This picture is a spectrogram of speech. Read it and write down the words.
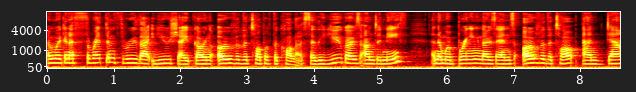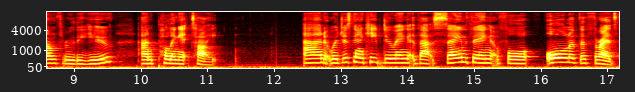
and we're going to thread them through that U shape going over the top of the collar. So the U goes underneath and then we're bringing those ends over the top and down through the U and pulling it tight. And we're just going to keep doing that same thing for all of the threads.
